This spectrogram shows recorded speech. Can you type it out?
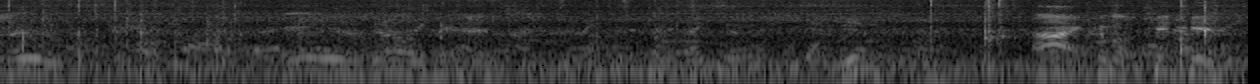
All right, come on, 10 10.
